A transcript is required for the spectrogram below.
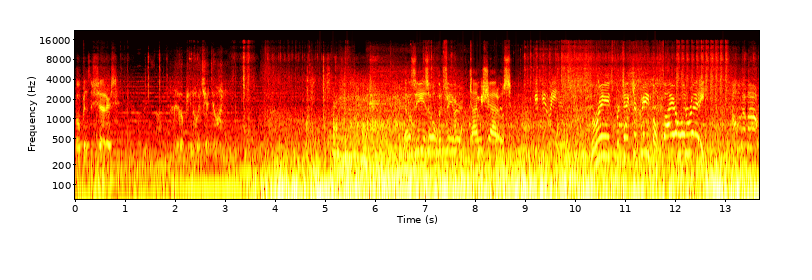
opens the shutters. I hope you know what you're doing. LZ is open, Fever. Time your shadows. Marines, protect your people. Fire when ready. Hold them off!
